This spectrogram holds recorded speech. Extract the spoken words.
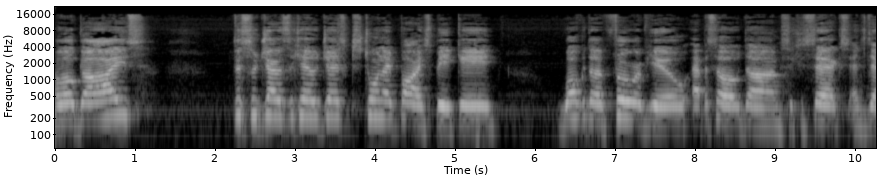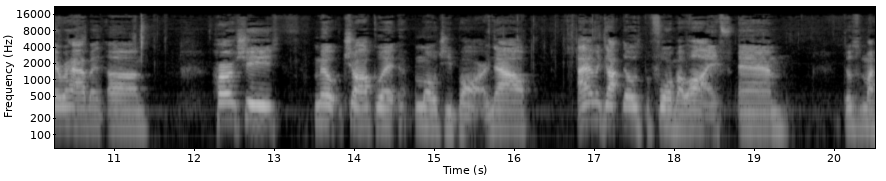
Hello guys, this is Jessica Jessica's 295 speaking. Welcome to the food review, episode um, 66, and today we're having um, Hershey's milk chocolate emoji bar. Now, I haven't got those before in my life, and those are my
